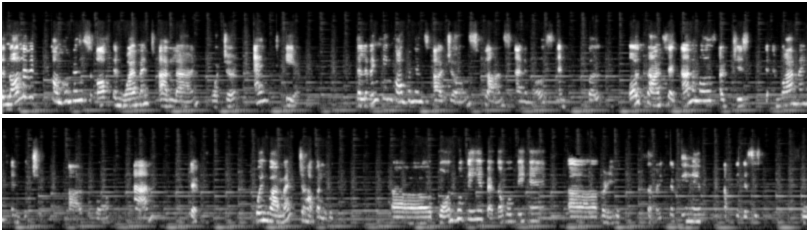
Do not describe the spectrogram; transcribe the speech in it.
the non-living components of environment are land water and air The living thing components are germs, plants, animals, and people. All plants and animals are just the environment in which they are born and live. वो environment जहाँ पर living born होते हैं पैदा होते हैं बड़े होते हैं सर्वाइव करते हैं अपने जैसे को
